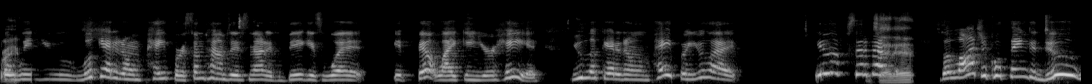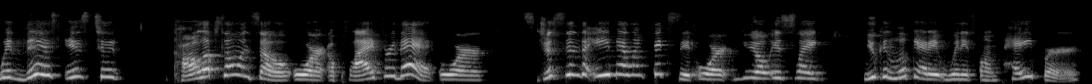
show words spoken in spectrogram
But right. when you look at it on paper, sometimes it's not as big as what it felt like in your head. You look at it on paper and you're like, you upset about it. The logical thing to do with this is to call up so and so or apply for that or just send the email and fix it. Or, you know, it's like you can look at it when it's on paper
